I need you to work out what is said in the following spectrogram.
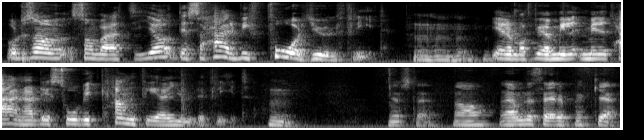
Och då sa han bara att ja, det är så här vi får julfrid. Genom att vi har mil militären här, det är så vi kan fira julefrid. Mm. Just det. Ja, men det säger rätt mycket.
